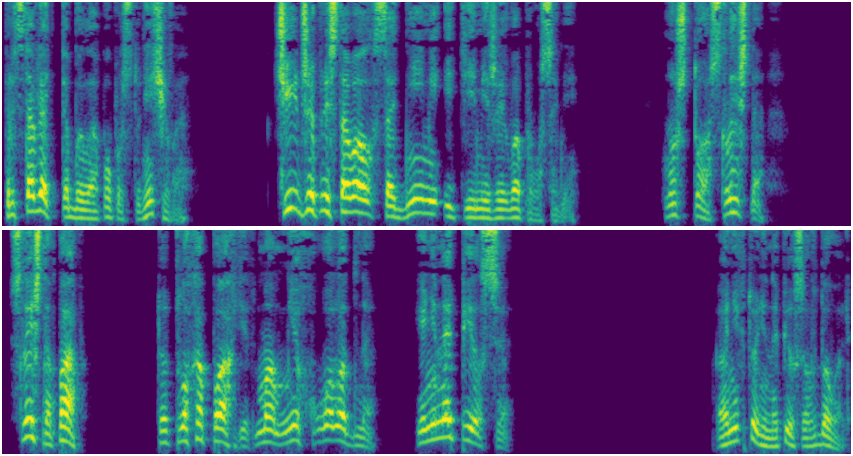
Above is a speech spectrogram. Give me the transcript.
Представлять-то было попросту нечего. Чиджи приставал с одними и теми же вопросами. Ну что, слышно? Слышно, пап? Тут плохо пахнет, мам, мне холодно. Я не напился. А никто не напился вдоволь.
